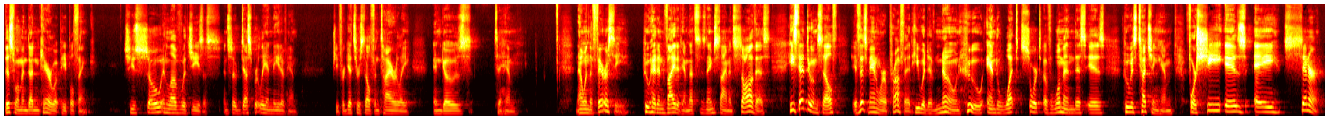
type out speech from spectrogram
This woman doesn't care what people think. She's so in love with Jesus and so desperately in need of him. She forgets herself entirely and goes to him. Now, when the Pharisee who had invited him, that's his name Simon, saw this, he said to himself, If this man were a prophet, he would have known who and what sort of woman this is who is touching him, for she is a sinner.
